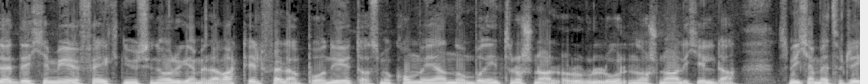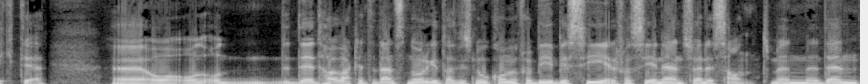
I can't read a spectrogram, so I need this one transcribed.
det, det, er ikke mye fake news i Norge, men det har vært tilfeller på nyheter som har kommet gjennom både internasjonale og nasjonale kilder, som ikke har medført riktighet. Uh, og, og, og det, det, har vært en tendens i Norge til at hvis noe kommer fra BBC eller fra CNN, så er det sant, men den,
